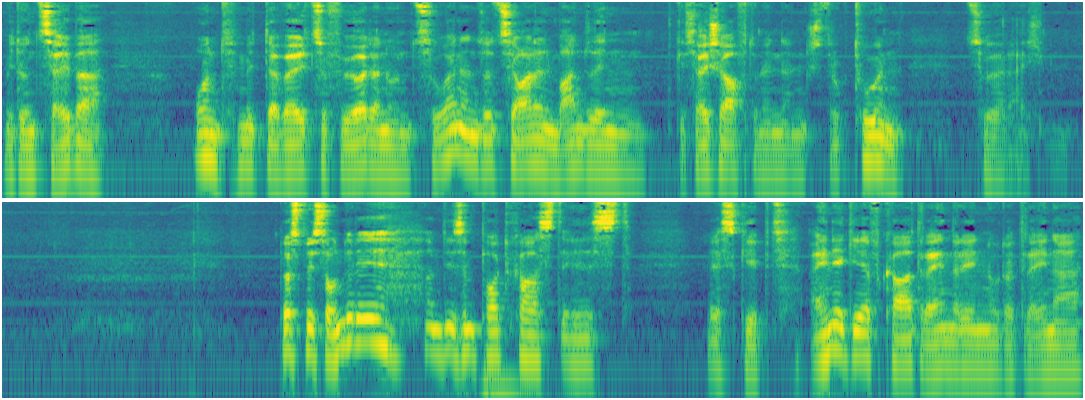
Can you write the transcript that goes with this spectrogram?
mit uns selber und mit der Welt zu fördern und so einen sozialen Wandel in Gesellschaft und in den Strukturen zu erreichen. Das Besondere an diesem Podcast ist, es gibt eine GFK-Trainerin oder Trainer,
